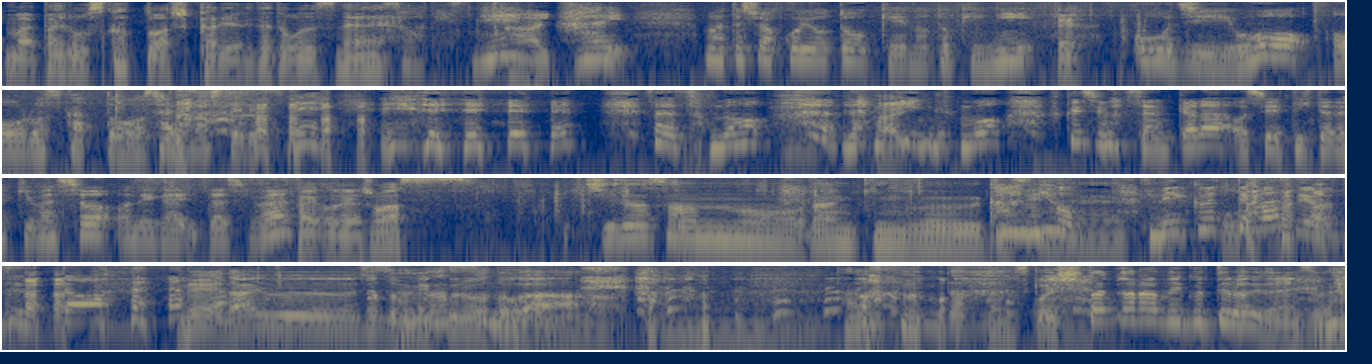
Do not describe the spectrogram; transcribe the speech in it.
ー、まあやっぱりロスカットはしっかりやりたいところですね。そうですね。はい。はい。まあ私は雇用統計の時に、オージーをロスカットされましてですね。さあ、そのランキングも福島さんから教えていただきましょう。お願いいたします。はい、お願いします。内田さんのランキングですね。紙をめくってますよ、ずっと。ねだいぶちょっとめくる音が。大変だったんですけど。これ下からめくってるわけじゃないですよね。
